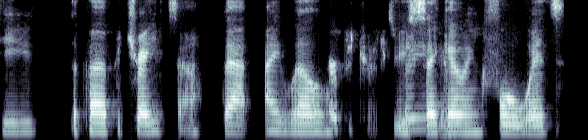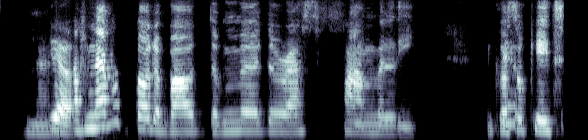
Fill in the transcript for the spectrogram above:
to the perpetrator, That I will Perpetrators. do so going forward. Yeah. I've never thought about the murderer's family because, Yeah. okay, it's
